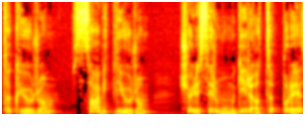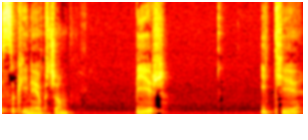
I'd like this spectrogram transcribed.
takıyorum, sabitliyorum. Şöyle serumumu geri atıp buraya sık iğne yapacağım. 1 2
